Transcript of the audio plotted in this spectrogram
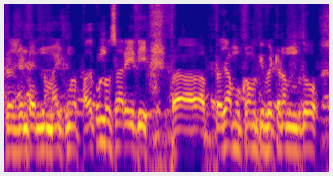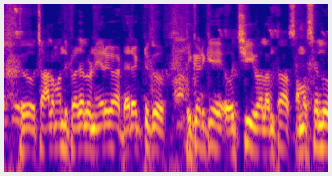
president అయిన మహేష్ కుమార్ పదకొండోసారి ఇది ప్రజాముఖంకి ప్రజా ముఖాముఖి పెట్టడంతో చాలామంది చాలా మంది ప్రజలు నేరుగా డైరెక్ట్ ఇక్కడికి వచ్చి వాళ్ళంతా సమస్యలు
